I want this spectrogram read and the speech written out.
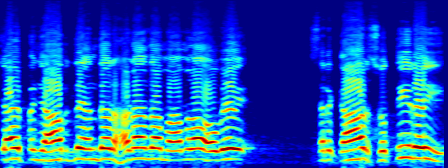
ਚਾਹੇ ਪੰਜਾਬ ਦੇ ਅੰਦਰ ਹੜ੍ਹਾਂ ਦਾ ਮਾਮਲਾ ਹੋਵੇ, ਸਰਕਾਰ ਸੁੱਤੀ ਰਹੀ,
